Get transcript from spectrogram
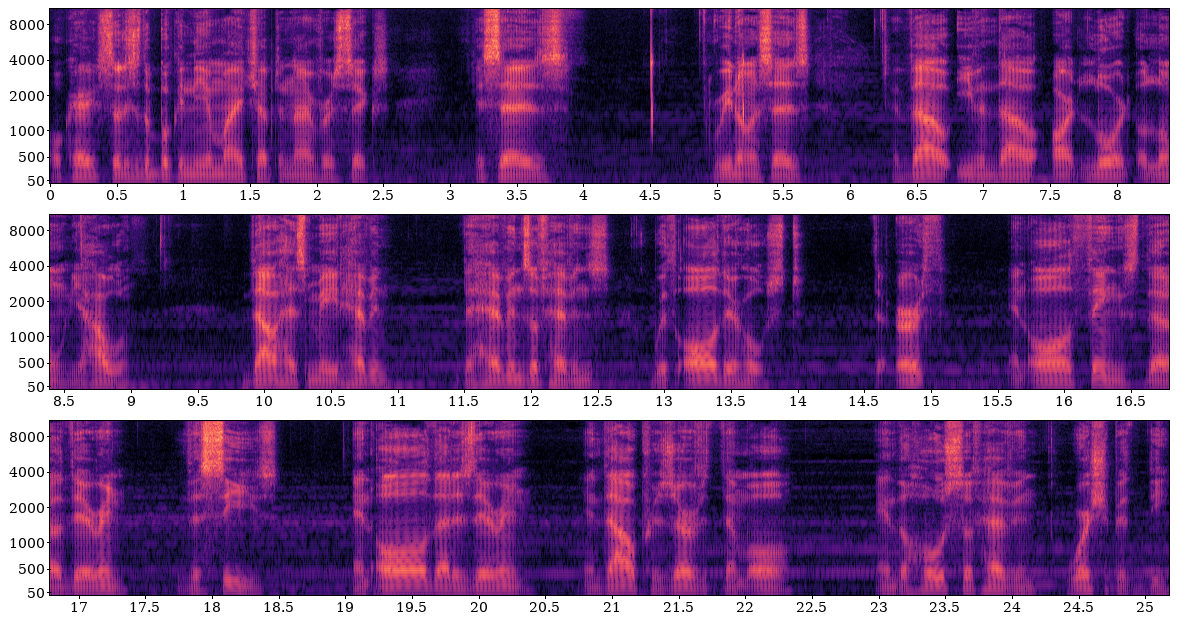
Okay, so this is the book of Nehemiah, chapter 9, verse 6. It says, Read on, it says, Thou, even thou, art Lord alone, Yahweh. Thou hast made heaven, the heavens of heavens, with all their host, the earth, and all things that are therein, the seas, and all that is therein, and thou preservest them all, and the hosts of heaven worshipeth thee.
